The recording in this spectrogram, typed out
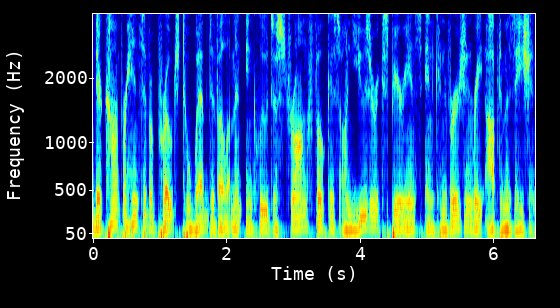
Their comprehensive approach to web development includes a strong focus on user experience and conversion rate optimization.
